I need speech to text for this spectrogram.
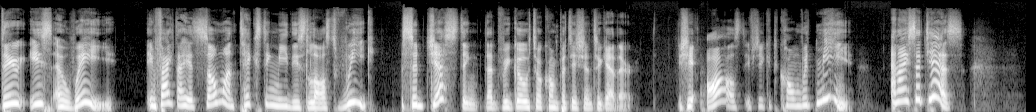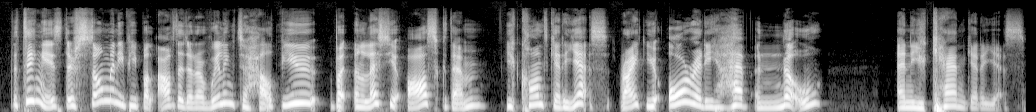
There is a way. In fact, I had someone texting me this last week suggesting that we go to a competition together. She asked if she could come with me. And I said yes. The thing is, there's so many people out there that are willing to help you, but unless you ask them, you can't get a yes, right? You already have a no, and you can get a yes.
